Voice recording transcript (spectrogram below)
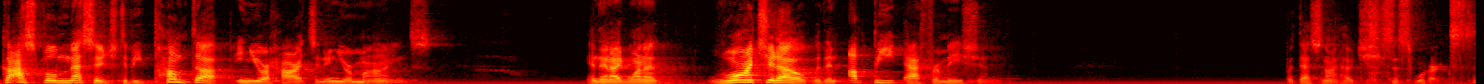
gospel message to be pumped up in your hearts and in your minds. And then I'd want to launch it out with an upbeat affirmation. But that's not how Jesus works.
